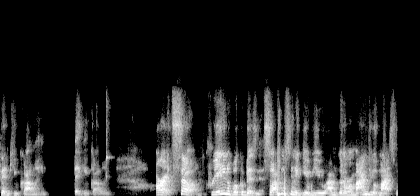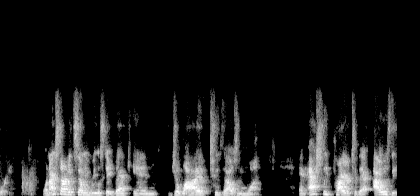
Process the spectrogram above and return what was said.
Thank you, Colleen. Thank you, Colleen. All right, so creating a book of business. So I'm just going to give you, I'm going to remind you of my story. When I started selling real estate back in July of 2001, and actually, prior to that, I was the,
